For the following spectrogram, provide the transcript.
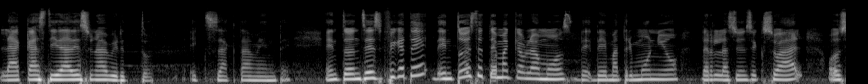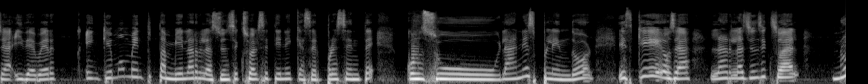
La castidad es una virtud, exactamente. Entonces, fíjate, en todo este tema que hablamos de, de matrimonio, de relación sexual, o sea, y de ver en qué momento también la relación sexual se tiene que hacer presente con su gran esplendor. Es que, o sea, la relación sexual no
